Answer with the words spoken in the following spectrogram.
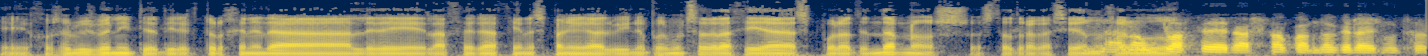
Eh, José Luis Benítez, director general de la Federación Española del Vino. Pues muchas gracias por atendernos. Hasta otra ocasión. Un, un placer, hasta cuando queráis. Muchas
